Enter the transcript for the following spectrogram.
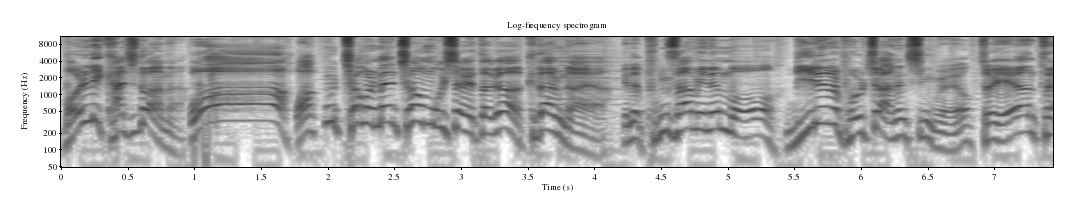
멀리 가지도 않아. 와! 왁구청을 맨 처음 보기 시작했다가 그 다음 나야. 근데 붕삼이는 뭐 미래를 볼 줄 아는 친구예요. 저 얘한테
